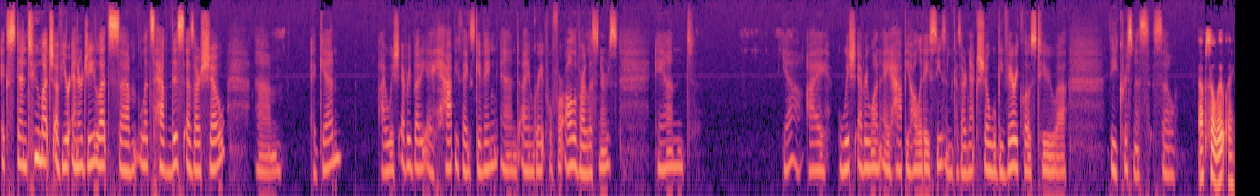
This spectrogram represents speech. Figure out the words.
extend too much of your energy, let's um, let's have this as our show. Um, again, I wish everybody a happy Thanksgiving, and I am grateful for all of our listeners. And yeah, I wish everyone a happy holiday season because our next show will be very close to uh, the Christmas. So, absolutely.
